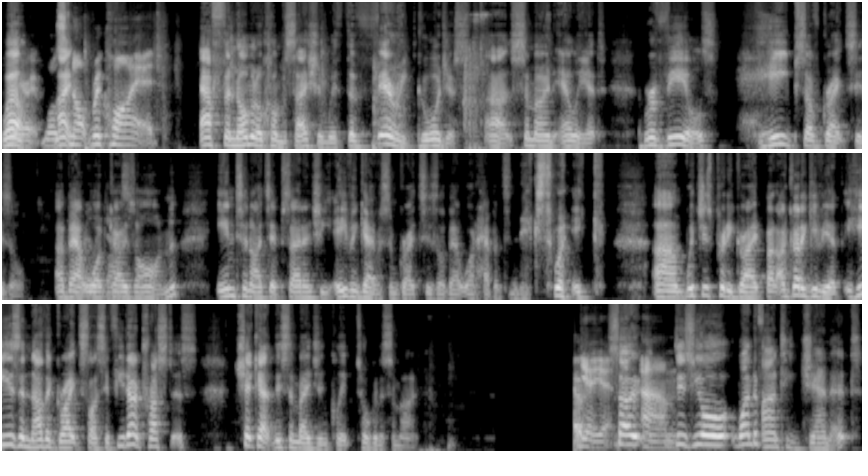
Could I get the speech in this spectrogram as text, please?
Well, where it was mate, not required. our phenomenal conversation with the very gorgeous uh, Simone Elliott reveals heaps of great sizzle about really what does. goes on in tonight's episode, and she even gave us some great sizzle about what happens next week, um, which is pretty great. But I've got to give you here's another great slice. If you don't trust us, check out this amazing clip talking to Simone. Yeah, yeah. So, um, does your wonderful auntie Janet?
